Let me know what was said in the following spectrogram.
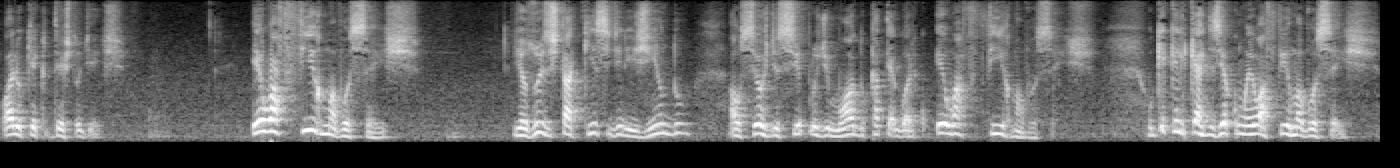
Olha o que, que o texto diz. Eu afirmo a vocês, Jesus está aqui se dirigindo aos seus discípulos de modo categórico. Eu afirmo a vocês. O que, que ele quer dizer com eu afirmo a vocês?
